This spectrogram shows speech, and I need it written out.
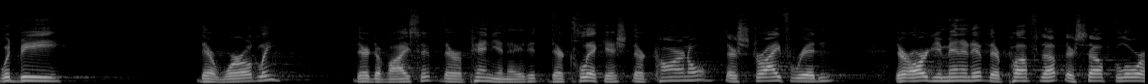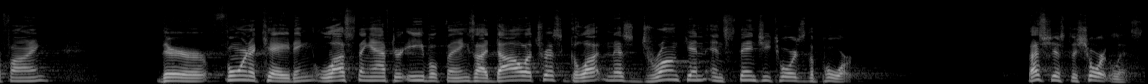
would be they're worldly, They're divisive, they're opinionated, they're cliquish, they're carnal, they're strife ridden, they're argumentative, they're puffed up, they're self glorifying, they're fornicating, lusting after evil things, idolatrous, gluttonous, drunken, and stingy towards the poor. That's just a short list.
